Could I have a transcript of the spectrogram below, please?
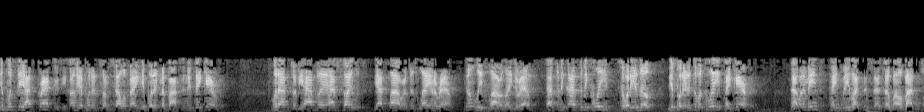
You put the you have crackers. You go here, put in some cellophane, you put it in a box, and you take care of it. What happens if you have uh, you have silas, you have flour just laying around? You don't leave flour laying around. It has to be has to be clean. So what do you do? You put it into a clean. Take care of it. That what it means? Take me like this. That's so balbatish.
